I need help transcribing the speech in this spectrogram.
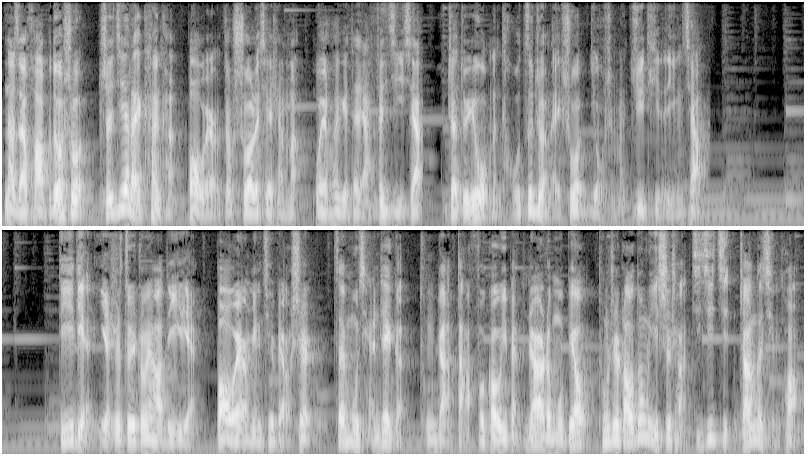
那咱话不多说，直接来看看鲍威尔都说了些什么。我也会给大家分析一下，这对于我们投资者来说有什么具体的影响。第一点，也是最重要的一点，鲍威尔明确表示，在目前这个通胀大幅高于百分之二的目标，同时劳动力市场极其紧张的情况，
